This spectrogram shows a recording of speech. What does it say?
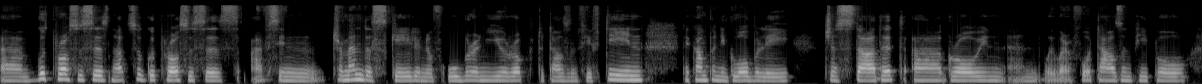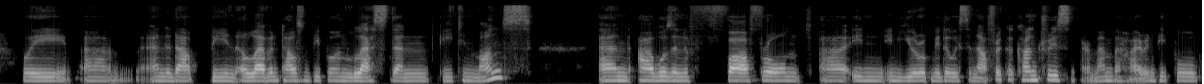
um, good processes, not so good processes. I've seen tremendous scaling of Uber in Europe, 2015. The company globally just started uh, growing, and we were 4,000 people we um, ended up being 11,000 people in less than 18 months. And I was in the far front uh, in, in Europe, Middle East, and Africa countries. I remember hiring people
